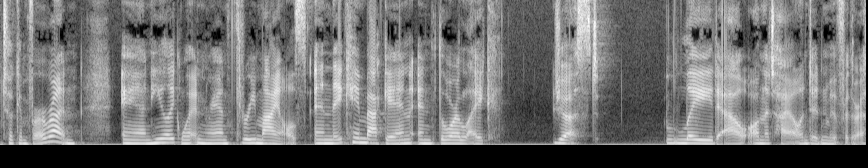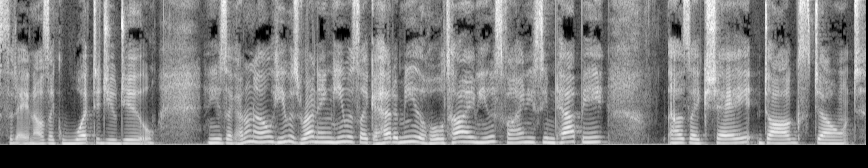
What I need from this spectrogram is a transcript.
took him for a run, and he like went and ran three miles. And they came back in, and Thor like just laid out on the tile and didn't move for the rest of the day. And I was like, What did you do? And he was like, I don't know. He was running. He was like ahead of me the whole time. He was fine. He seemed happy. I was like, Shay, dogs don't.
